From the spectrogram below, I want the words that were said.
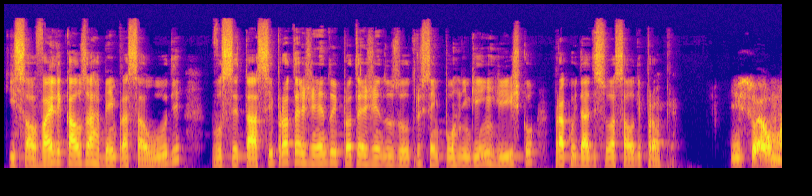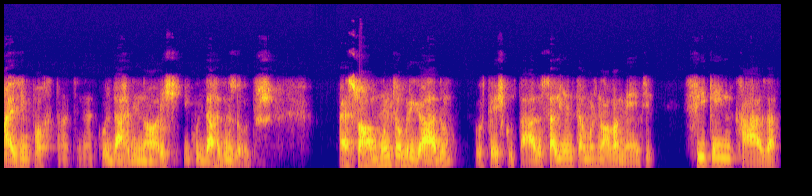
que só vai lhe causar bem para a saúde, você está se protegendo e protegendo os outros sem pôr ninguém em risco para cuidar de sua saúde própria. Isso é o mais importante, né? Cuidar de nós e cuidar dos outros. Pessoal, muito obrigado por ter escutado. Salientamos novamente: fiquem em casa,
